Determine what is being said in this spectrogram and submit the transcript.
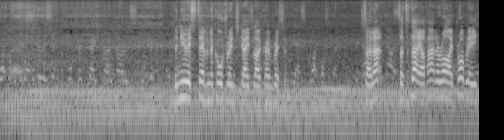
quite possibly one of the newest seven and a quarter inch gauge locos in Britain. The newest seven and a quarter inch gauge loco in Britain. Yes, quite possibly. So that so today I've had a ride probably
